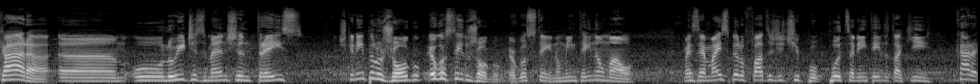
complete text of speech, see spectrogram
Cara, ahn, o Luigi's Mansion 3, acho que nem pelo jogo. Eu gostei do jogo, eu gostei, não me entendam mal. Mas é mais pelo fato de, tipo, putz, a Nintendo tá aqui. Cara,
